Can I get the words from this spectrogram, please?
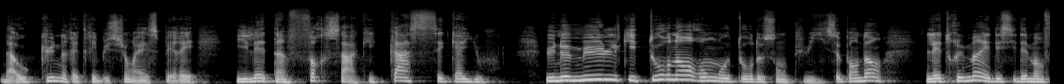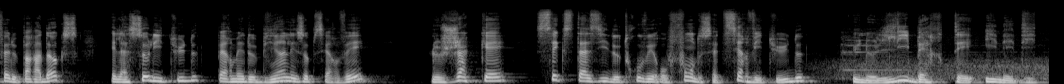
n'a aucune rétribution à espérer. Il est un forçat qui casse ses cailloux, une mule qui tourne en rond autour de son puits. Cependant, l'être humain est décidément fait de paradoxes et la solitude permet de bien les observer. Le jaquet s'extasie de trouver au fond de cette servitude une liberté inédite.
